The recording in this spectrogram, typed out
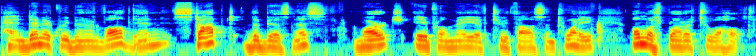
pandemic we've been involved in stopped the business March, April, May of 2020 almost brought it to a halt.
